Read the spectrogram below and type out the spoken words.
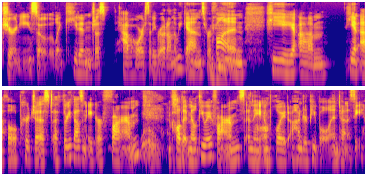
journey. So, like, he didn't just have a horse that he rode on the weekends for Mhm. fun. He um, he and Ethel purchased a three thousand acre farm Whoa. and called it Milky Way Farms, and they Uh-huh. employed hundred people in Tennessee.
